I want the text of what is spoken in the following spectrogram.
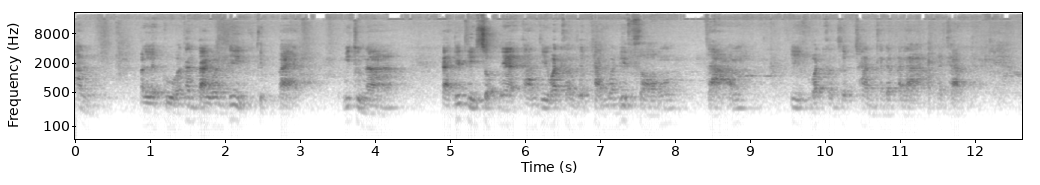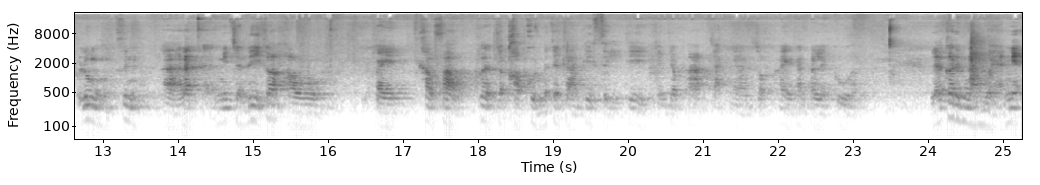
ท่านปรกัวท่านตายวันที่ 18 มิถุนา แต่พิธีศพเนี่ยทำที่วัดคอนเซปชันวันที่สองสามที่วัดคอนเซปชันคณะปรานะครับ รุ่งขึ้นอ่าและมิชชันรี่ก็เอาไปเข้าเฝ้าเพื่อจะขอบคุณรัชกาลที่สี่ที่เป็นเจ้าภาพจัดงานศพให้ท่านปเลกัว แล้วก็ได้นำแหวนเนี่ย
